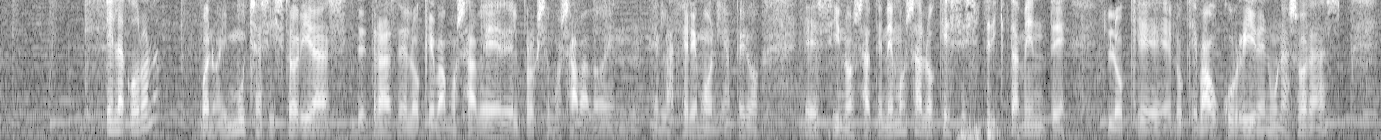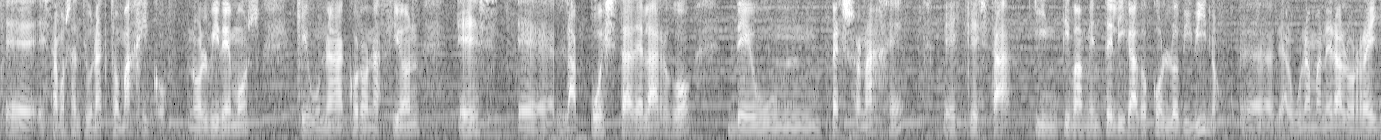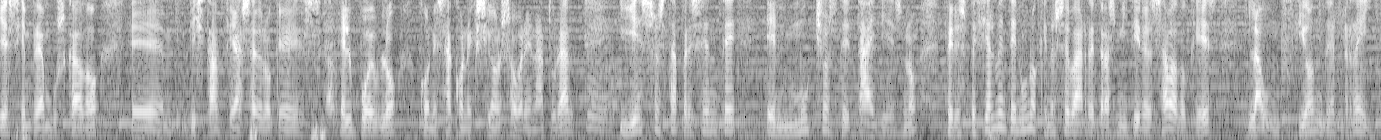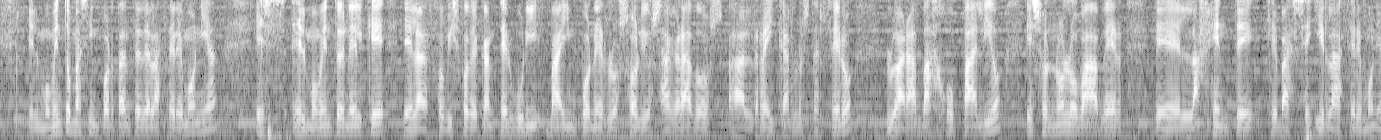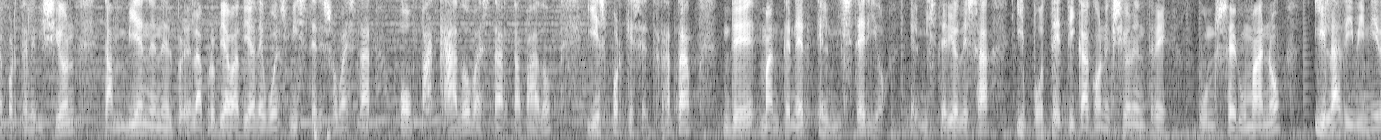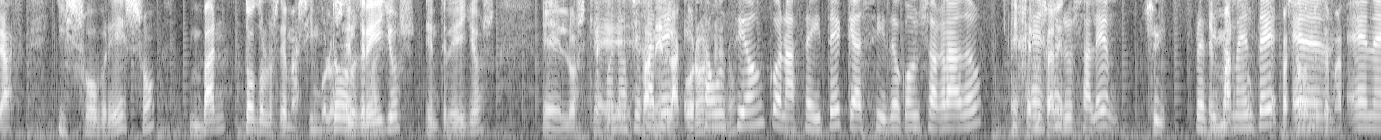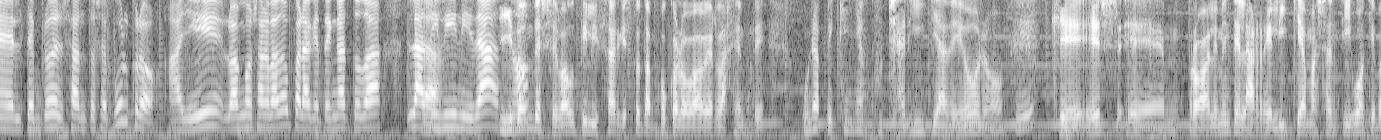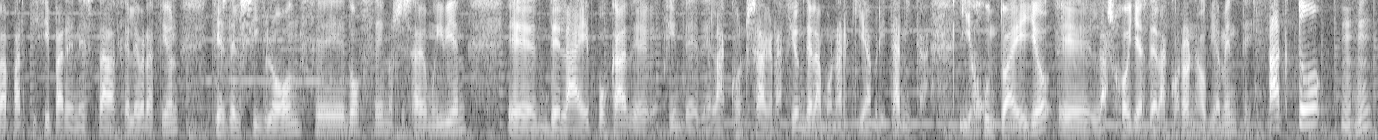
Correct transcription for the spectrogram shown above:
¿En la corona? Bueno, hay muchas historias detrás de lo que vamos a ver el próximo sábado en, la ceremonia, pero eh, si nos atenemos a lo que es estrictamente lo que, lo que va a ocurrir en unas horas, eh, estamos ante un acto mágico. No olvidemos que una coronación es eh, la puesta de largo de un personaje eh, que está íntimamente ligado con lo divino. Eh, de alguna manera los reyes siempre han buscado eh, distanciarse de lo que es el pueblo con esa conexión sobrenatural. Y eso está presente en muchos detalles, ¿no? pero especialmente en uno que no se va a retransmitir el sábado, que es la unción del rey. El momento más importante de la ceremonia es el momento en el que el arzobispo de Canterbury va a imponer los óleos sagrados al rey Carlos III, lo hará bajo palio, eso no lo va a ver eh, la gente que va a seguir la ceremonia por televisión, también en, el- en la propia abadía de Westminster eso va a estar opacado, va a estar tapado, y es porque se trata de mantener el misterio, el misterio de esa hipotética conexión entre un ser humano y la divinidad. Y sobre eso van todos los demás símbolos, Todos entre demás. ellos, entre ellos eh, los que Bueno, están fíjate, en la corona. esa ¿no? unción con aceite que ha sido consagrado En Jerusalén. Jerusalén. Sí, Precisamente el en, mes de marzo. en el templo del Santo Sepulcro. Allí lo han consagrado para que tenga toda la Ah. divinidad. Y ¿no? donde se va a utilizar, y esto tampoco lo va a ver la gente, una pequeña cucharilla de oro Sí. que es eh, probablemente la reliquia más antigua que va a participar en esta celebración, que es del siglo XI, XII, no se sabe muy bien, eh, de la época de, en fin, de, de la consagración de la monarquía británica. Y junto a ello, eh, las joyas de la corona, obviamente. Acto.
